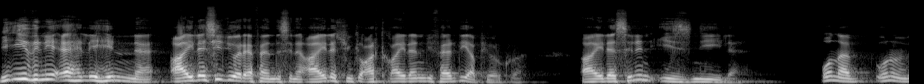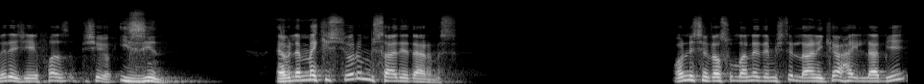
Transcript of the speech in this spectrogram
bir izni ehlihinne ailesi diyor efendisine. Aile çünkü artık ailenin bir ferdi yapıyor Kur'an. Ailesinin izniyle. Ona onun vereceği fazla bir şey yok. İzin. Evlenmek istiyorum müsaade eder misin? Onun için Resulullah ne demiştir? La nikaha illa bi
